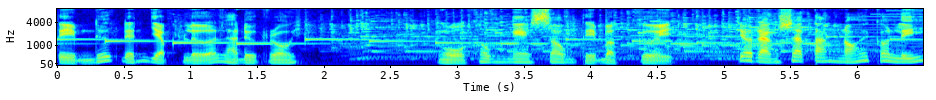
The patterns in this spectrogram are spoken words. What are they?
tìm nước đến dập lửa là được rồi. Ngộ không nghe xong thì bật cười, cho rằng sa tăng nói có lý,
